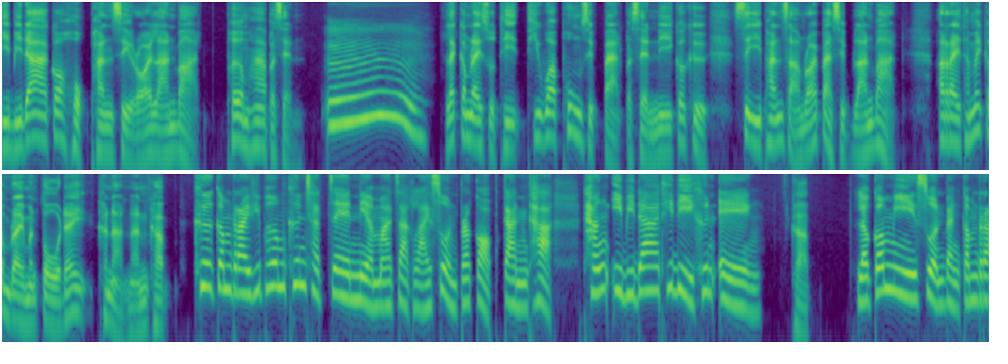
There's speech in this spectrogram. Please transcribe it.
EBITDA ก็ 6,400 ล้านบาท เพิ่ม 5%อืม และกำไรสุทธิที่ว่าพุ่ง 18%นี้ก็คือ 4,380 ล้านบาท อะไรทำให้กำไรมันโตได้ขนาดนั้นครับ คือกำไรที่เพิ่มขึ้นชัดเจนเนี่ยมาจากหลายส่วนประกอบกันค่ะ ทั้ง EBITDA ที่ดีขึ้นเอง ครับ แล้วก็มีส่วนแบ่งกำไร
